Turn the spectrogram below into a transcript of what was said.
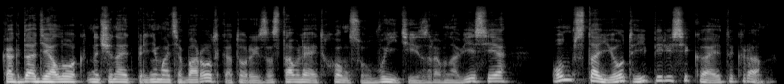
Когда диалог начинает принимать оборот, который заставляет Холмсу выйти из равновесия, он встает и пересекает экран.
